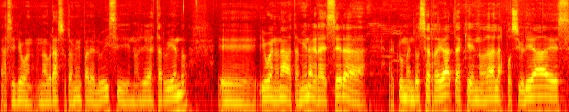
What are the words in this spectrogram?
así que bueno, un abrazo también para Luis si nos llega a estar viendo. Eh, y bueno, nada, también agradecer al Club Mendoza Regatas que nos da las posibilidades.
